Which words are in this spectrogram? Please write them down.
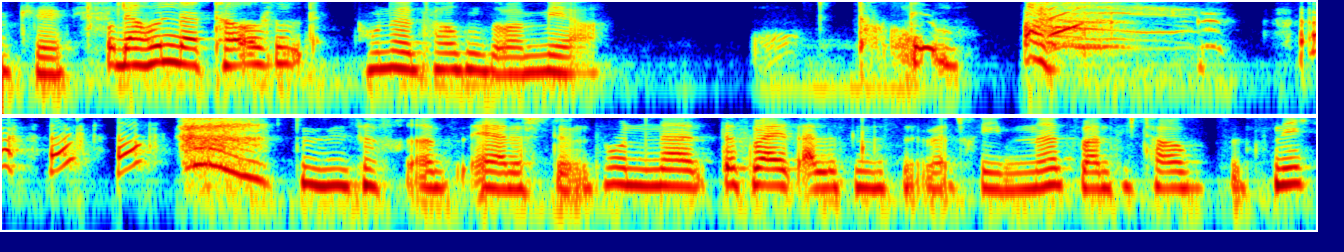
Okay. Oder 100.000. 100.000 ist aber mehr. Trotzdem. Du süßer Franz. Ja, das stimmt. 100, das war jetzt alles ein bisschen übertrieben, ne? 20.000 sind's nicht.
